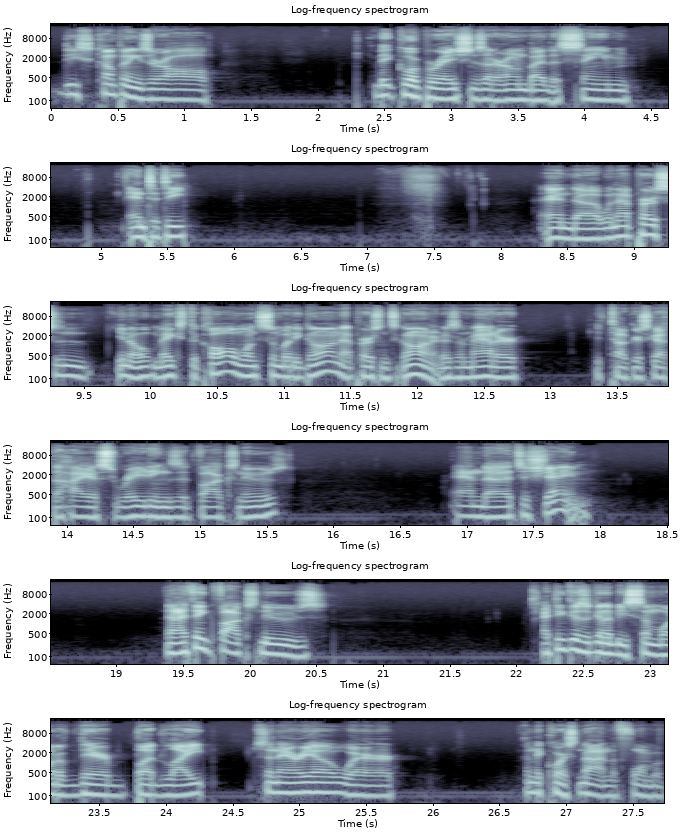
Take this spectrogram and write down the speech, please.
these companies are all big corporations that are owned by the same entity and uh, when that person, you know, makes the call, once somebody gone, that person's gone. It doesn't matter if Tucker's got the highest ratings at Fox News. And uh, it's a shame. And I think Fox News, I think this is going to be somewhat of their Bud Light scenario where, and of course, not in the form of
